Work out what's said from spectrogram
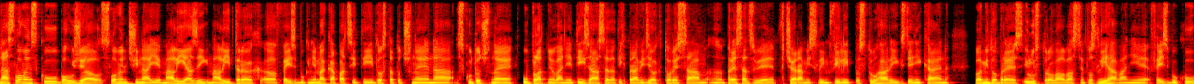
Na Slovensku bohužiaľ Slovenčina je malý jazyk, malý trh, e, Facebook nemá kapacity dostatočné na skutočné uplatňovanie tých zásad a tých pravidel, ktoré sám e, presadzuje. Včera, myslím, Filip Struhárik z Denika N veľmi dobre zilustroval vlastne to zlyhávanie Facebooku,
